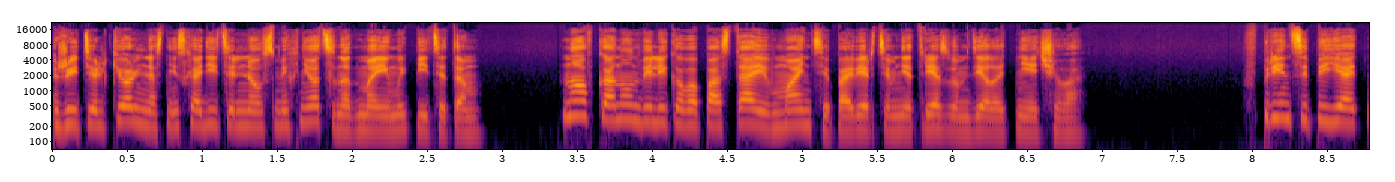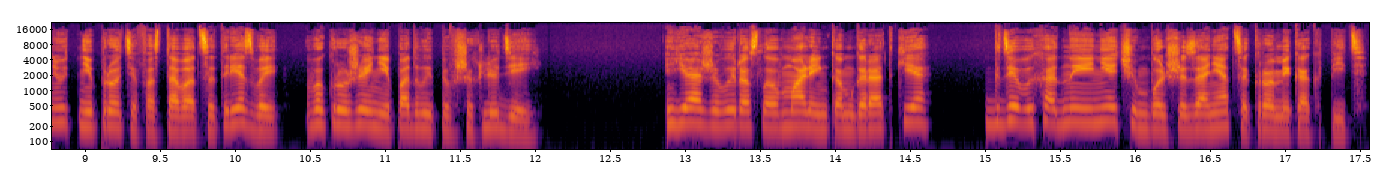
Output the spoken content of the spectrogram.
Житель Кёльна снисходительно усмехнется над моим эпитетом, но в канун Великого Поста и в Манте, поверьте мне, трезвым делать нечего. В принципе, я отнюдь не против оставаться трезвой в окружении подвыпивших людей. Я же выросла в маленьком городке, где выходные нечем больше заняться, кроме как пить.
